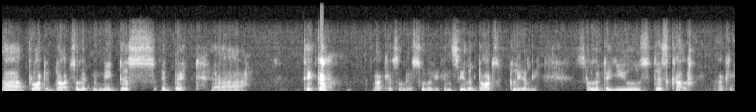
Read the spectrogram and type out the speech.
uh, plot a dot. So let me make this a bit uh, thicker okay so let's so that you can see the dots clearly. So let us use this color. Okay.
